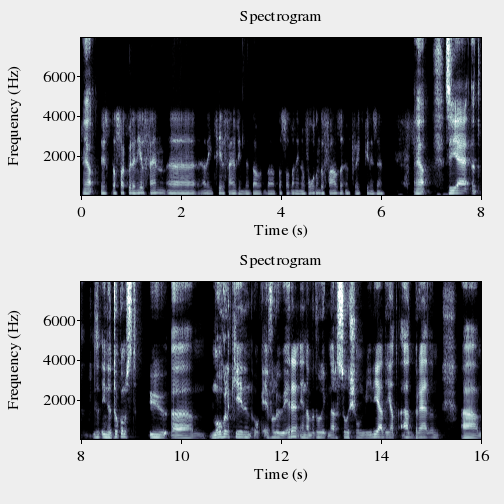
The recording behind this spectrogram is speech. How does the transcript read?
Ja. Dus dat zou ik wel een heel fijn, eh, iets heel fijn vinden. Dat, dat, dat zou dan in een volgende fase een project kunnen zijn. Ja. Zie jij het, in de toekomst uw ehm, mogelijkheden ook evolueren? En dan bedoel ik naar social media die gaat uitbreiden. ehm,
